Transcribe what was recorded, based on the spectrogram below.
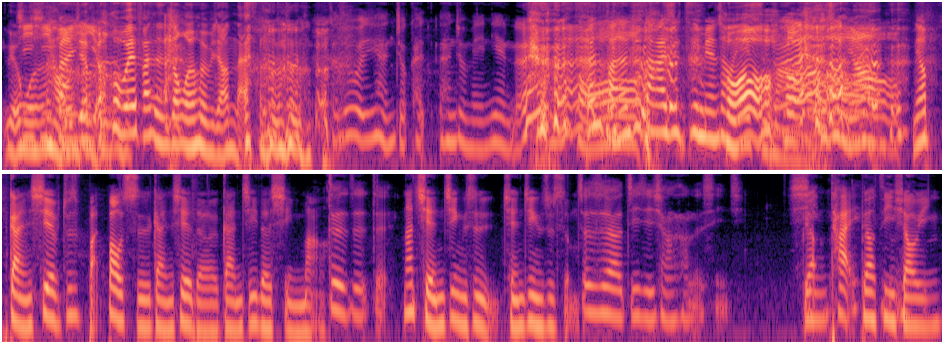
原文好，我觉得会不会翻成中文会比较难？可是我已经很久开很久没念了，但是反正就大概是字面上的意思嘛，就是你要 你要感谢，就是抱保持感谢的感激的心嘛。对对对。那前进是前进是什么？就是要积极向上的心情心态，不要自己消音。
